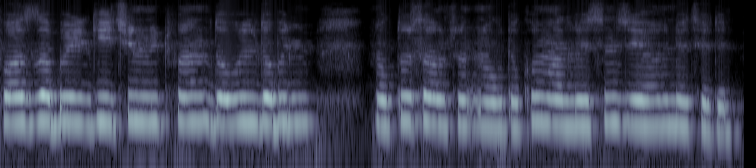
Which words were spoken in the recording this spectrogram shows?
fazla, bilgi için lütfen www.samsung.com adresini ziyaret edin.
